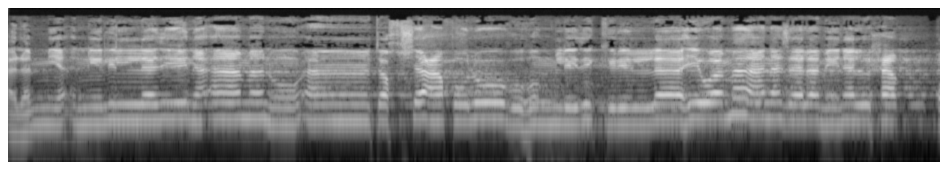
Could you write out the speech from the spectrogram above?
ألم يأن للذين آمنوا أن تخشع قلوبهم لذكر الله وما نزل من الحق؟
